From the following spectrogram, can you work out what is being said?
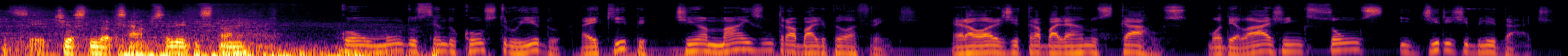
It's, it just looks absolutely stunning. Com o mundo sendo construído, a equipe tinha mais um trabalho pela frente. Era hora de trabalhar nos carros, modelagem, sons e dirigibilidade.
